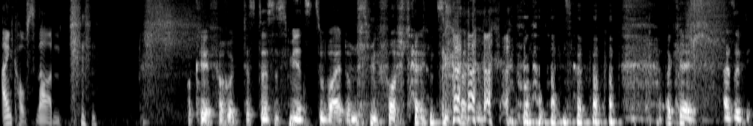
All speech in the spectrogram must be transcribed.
Einkaufsladen. Okay, verrückt. Das, das ist mir jetzt zu weit, um es mir vorstellen zu können. okay, also die,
